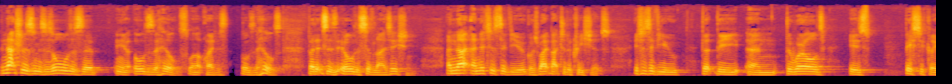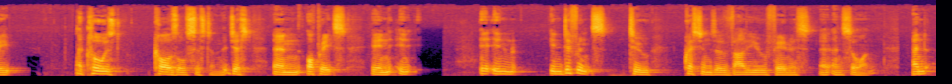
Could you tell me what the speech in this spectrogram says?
And naturalism is as old as the you know old as the hills. Well, not quite as the hills, but it's as old as civilization. And, that, and it is the view, it goes right back to Lucretius, it is the view that the, um, the world is basically a closed causal system that just um, operates in, in, in indifference to questions of value, fairness, and, and so on. And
